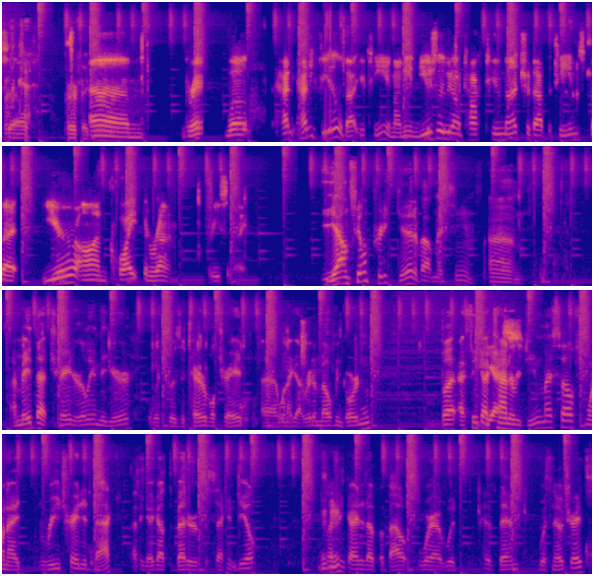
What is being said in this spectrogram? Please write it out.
So, Okay. Perfect. um, great. Well, how, how do you feel about your team? I mean, usually we don't talk too much about the teams, but you're on quite the run recently. Yeah, I'm feeling pretty good about my team. Um, I made that trade early in the year, which was a terrible trade uh, when I got rid of Melvin Gordon. But I think I Yes. kind of redeemed myself when I retraded back. I think I got the better of the second deal. So I Mhm. think I ended up about where I would have been with no trades.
